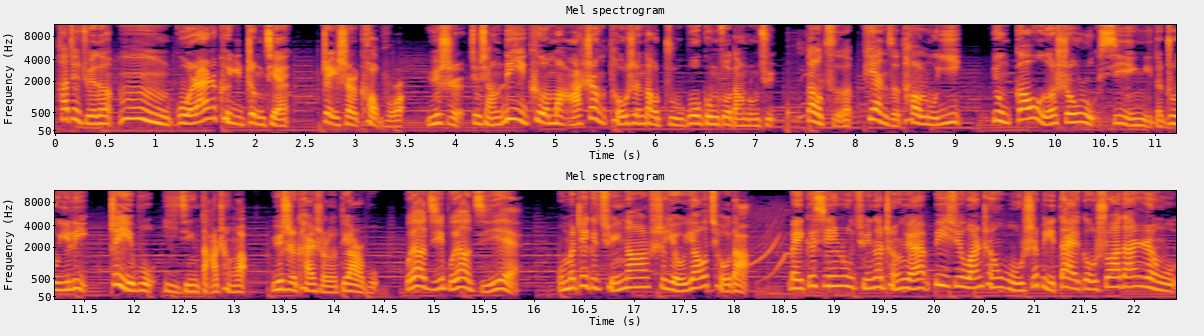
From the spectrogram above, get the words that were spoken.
她就觉得嗯，果然是可以挣钱，这事儿靠谱，于是就想立刻马上投身到主播工作当中去。到此，骗子套路一。用高额收入吸引你的注意力，这一步已经达成了。于是开始了第二步。不要急，不要急，我们这个群呢是有要求的，每个新入群的成员必须完成五十笔代购刷单任务，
